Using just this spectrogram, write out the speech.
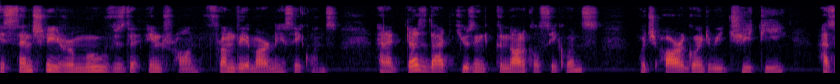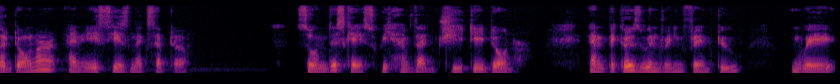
essentially removes the intron from the mRNA sequence. And it does that using canonical sequence, which are going to be GT as a donor and AC as an acceptor. So in this case, we have that GT donor. And because we're in reading frame 2, we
